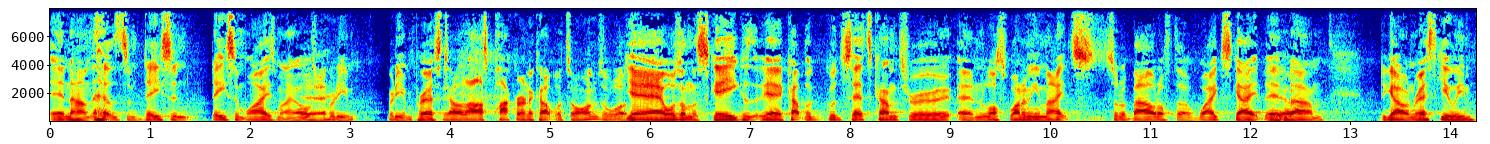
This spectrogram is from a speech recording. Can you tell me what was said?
and um, that was some decent, decent ways, mate. I was Yeah. pretty, pretty impressed. The old ass puckering a couple of times or what? Yeah, I was on the ski because yeah, a couple of good sets come through and lost one of my mates. Sort of bailed off the wake skate and Yeah. um, to go and rescue him.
